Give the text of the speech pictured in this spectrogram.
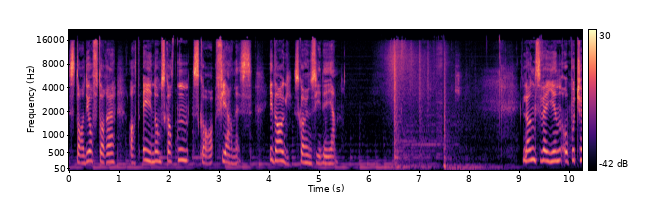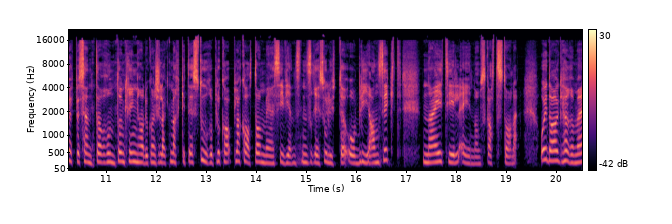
stadig oftere at eiendomsskatten skal fjernes. I dag skal hun si det igjen. Langs veien og på kjøpesenter rundt omkring har du kanskje lagt merke til store plakater med Siv Jensens resolutte og blide ansikt. Nei til eiendomsskatt, står det. Og i dag hører vi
